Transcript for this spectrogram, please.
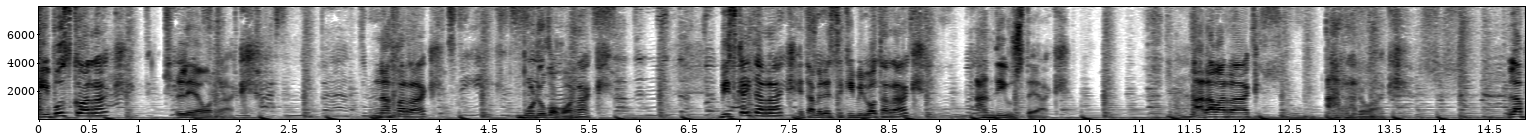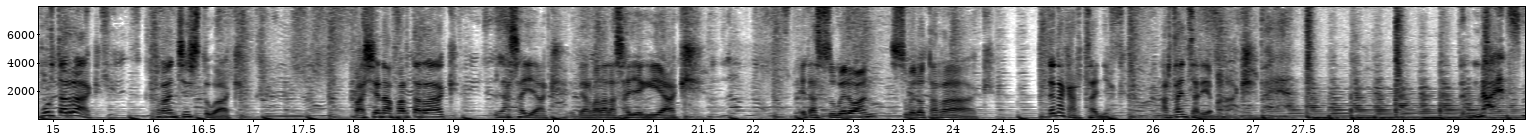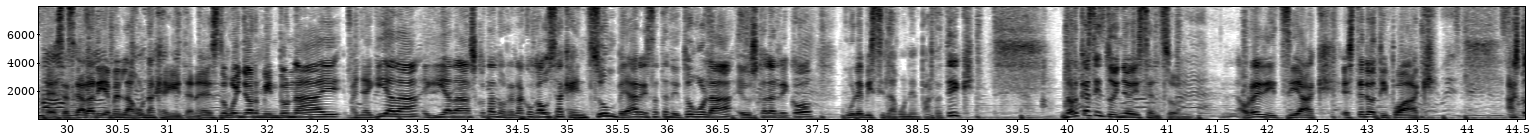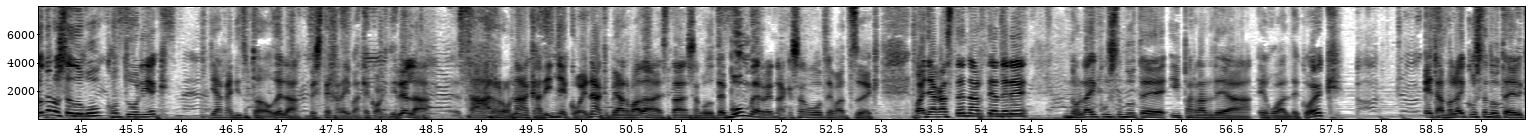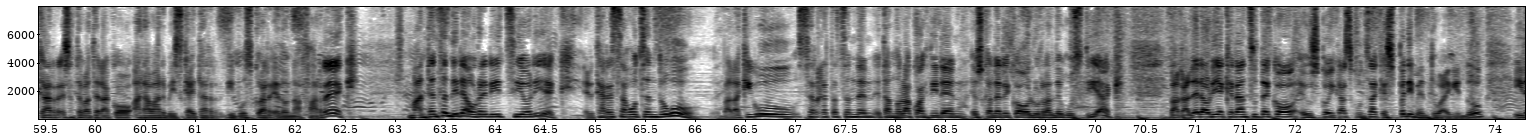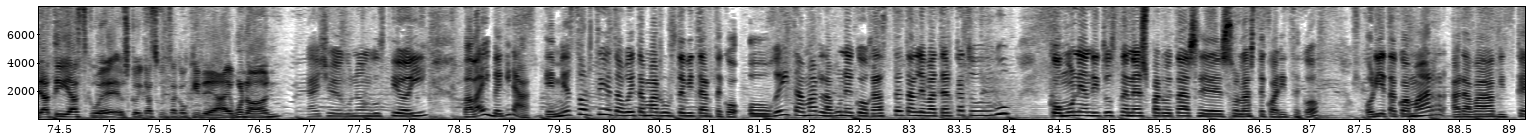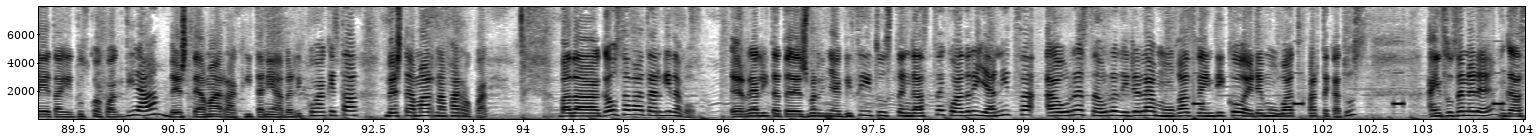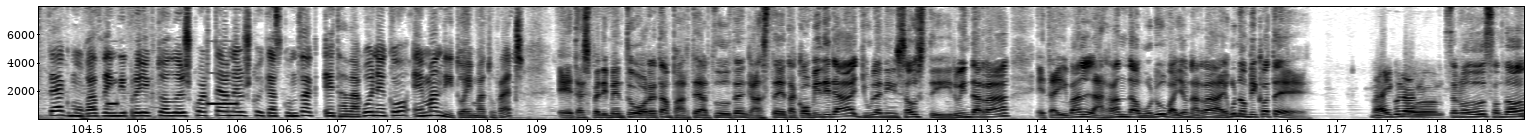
Gipuzkoarrak, lehorrak. Nafarrak, burugogorrak. Bizkaitarrak eta bereziki bilbotarrak, handi usteak. Arabarrak, arraroak. Lapurtarrak, frantsestuak. Baxena fartarrak, lasaiak, behar bada lasaiegiak. Eta zuberoan, zuberotarrak, denak hartzainak, hartzaintzari emanak. Ez ez garari hemen lagunak egiten, eh? ez dugu inor mindu nahi, baina egia da, egia da askotan horrelako gauzak entzun behar izaten ditugula Euskal Herriko gure bizilagunen partetik. Nork ez ditu inoiz entzun? Aurreritziak, estereotipoak. Askotan uste dugu kontu horiek ja gainituta daudela, beste garai batekoak direla, zaharronak, adinekoenak behar bada, ez da, esango dute, boomerrenak esango dute batzuek. Baina gazten artean ere, nola ikusten dute iparraldea hegoaldekoek? Eta nola ikusten dute elkar esate baterako arabar bizkaitar gipuzkoar edo nafarrek? Mantentzen dira aurreritzi horiek, elkar ezagutzen dugu, badakigu zer gertatzen den eta nolakoak diren Euskal Herriko lurralde guztiak. Ba, galdera horiek erantzuteko Eusko ikaskuntzak esperimentua egin du. Irati azkue, Eusko ikaskuntzako kidea, egunon? Kaixo egunon guztioi, ba bai, begira, emezortzi eta hogeita mar urte bitarteko, hogeita mar laguneko gazte talde bat erkatu dugu, komunean dituzten esparruetaz e, solasteko aritzeko. Horietako amar, araba, bizkai eta gipuzkoakoak dira, beste amar akitania berrikoak eta beste amar nafarrokoak. Bada gauza bat argi dago, errealitate desberdinak bizi dituzten gazte kuadrilla nitza aurrez aurre direla mugaz gaindiko eremu bat partekatuz. Hain zuzen ere, gazteak mugaz gaindi proiektua du eskuartean eusko ikaskuntzak eta dagoeneko eman ditu hainbat urrats. Eta esperimentu horretan parte hartu duten gazteetako bidira, Julen Insausti iruindarra eta Iban Larranda buru baionarra. Egunon bikote? Bai, egunon. Zer moduz, ondo?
